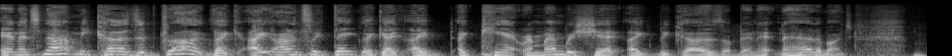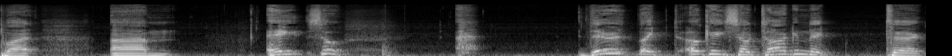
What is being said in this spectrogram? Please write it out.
and it's not because of drugs. Like, I honestly think like I I, I can't remember shit like because I've been hitting the head a bunch. But, um, hey, so there like okay, so talking to to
